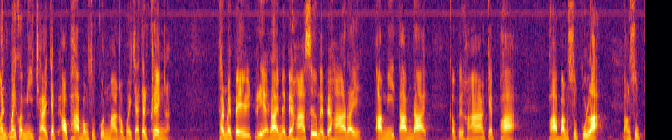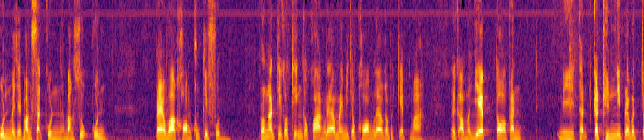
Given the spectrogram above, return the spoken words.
มันไม่ค่อยมีใช้จะเอาผ้าบางสุกุลมาก็ไปใช้ท่านเคร่งอะท่านไม่ไปเรียรายไม่ไปหาซื้อไม่ไปหาอะไร ตามมีตามได้ ก็ไปหาเก็บผ้า ผ้าบางสุกุละ บางสุกุล ไม่ใช่บางสกุลบางสุกุล แปลว่าของคุกกี้ฝุ่น เพราะงั้นที่เขาทิ้งเขาคว้างแล้วไม่มีเจ้าของแล้วก็ไปเก็บมา แล้วก็เอามาเย็บต่อกันมีท่านกระถินนี่แปลว่าจ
